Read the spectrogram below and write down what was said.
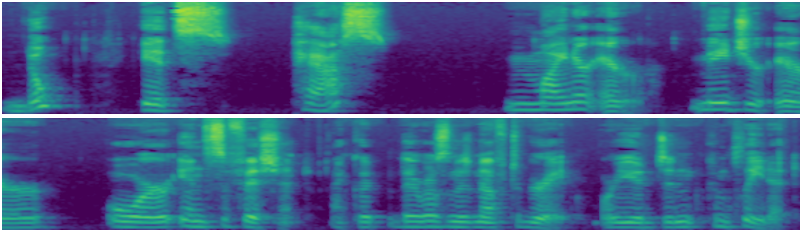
Nope. It's pass, minor error, major error, or insufficient. I could there wasn't enough to grade, or you didn't complete it.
